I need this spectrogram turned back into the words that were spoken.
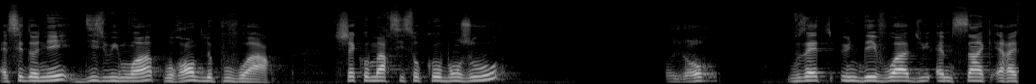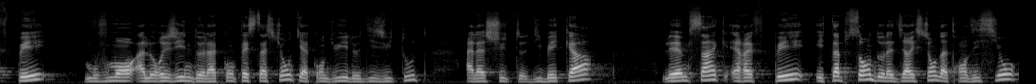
Elle s'est donné 18 mois pour rendre le pouvoir. Cheikh Omar Sissoko, bonjour. Bonjour. Vous êtes une des voix du M5 RFP, mouvement à l'origine de la contestation qui a conduit le 18 août à la chute d'Ibeka. Le M5 RFP est absent de la direction de la transition.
